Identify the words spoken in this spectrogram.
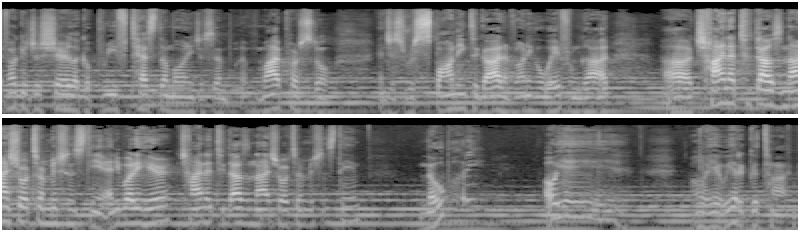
If I could just share like a brief testimony, just my personal, and just responding to God and running away from God. Uh, China 2009 short-term missions team. Anybody here? China 2009 short-term missions team? Nobody? Oh, yeah, yeah, yeah. Oh, yeah, we had a good time.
